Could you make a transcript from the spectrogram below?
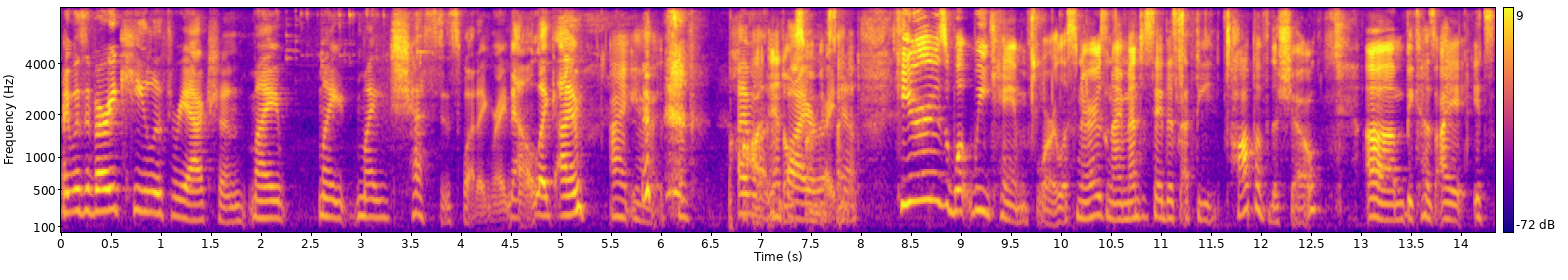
it was a very Keyleth reaction. My my my chest is sweating right now. Like I'm I yeah, it's so I'm hot on and also fire I'm right excited. now. Here's what we came for, listeners, and I meant to say this at the top of the show, um, because I it's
